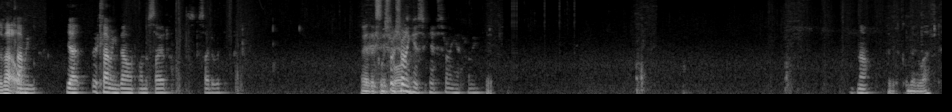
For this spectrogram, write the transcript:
The metal. Climbing. Yeah, they're climbing down on the side side of it. Yeah, It's, it's, running here. Yeah, it's running here. Running. here. No. I think they're coming left.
